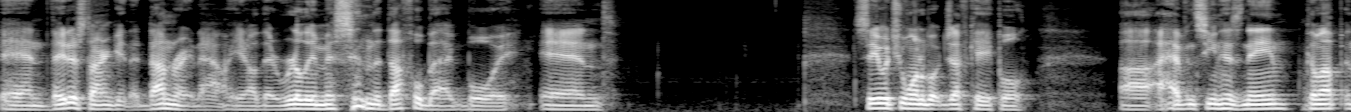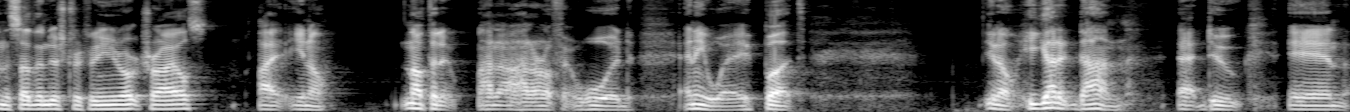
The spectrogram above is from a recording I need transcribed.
and they just aren't getting it done right now. You know, they're really missing the duffel bag boy. And say what you want about Jeff Capel. Uh, I haven't seen his name come up in the Southern District of New York trials. I, you know, not that it, I don't, I don't know if it would anyway, but, you know, he got it done at Duke. And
